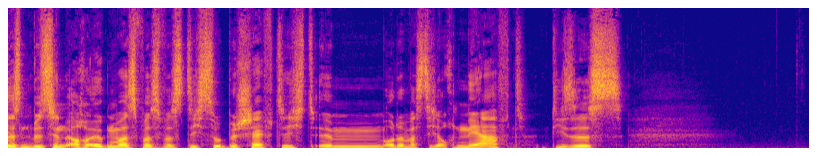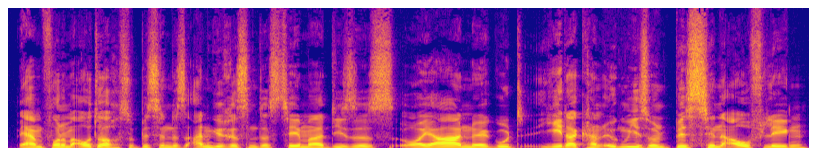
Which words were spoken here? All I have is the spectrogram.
das ein bisschen auch irgendwas, was, was dich so beschäftigt im, oder was dich auch nervt? Dieses, wir haben vor einem Auto auch so ein bisschen das angerissen, das Thema, dieses, oh ja, ne gut, jeder kann irgendwie so ein bisschen auflegen.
